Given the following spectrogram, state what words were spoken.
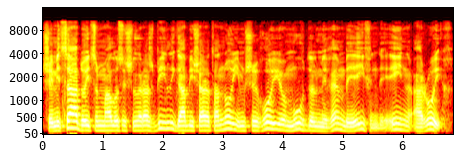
Шемица дойцем малосы шел Рашби, ли габи шаратано им шигою мувдаль мигем бейфенде эйн ароих.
